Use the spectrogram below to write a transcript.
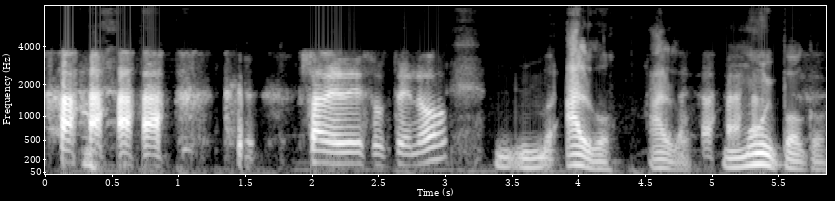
Sabe de eso usted, ¿no? Mm, Algo, algo, muy poco.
